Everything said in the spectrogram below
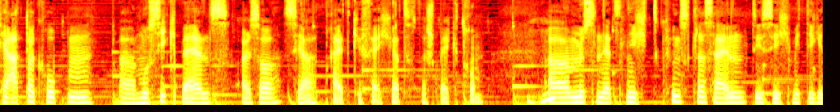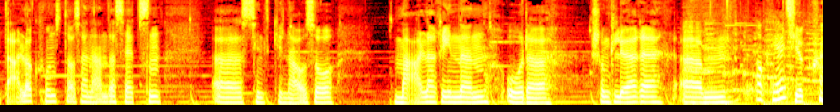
Theatergruppen, äh, Musikbands, also sehr breit gefächert das Spektrum. mhm. äh, müssen jetzt nicht Künstler sein, die sich mit digitaler Kunst auseinandersetzen, äh, sind genauso Malerinnen oder Jongleure, ähm, okay. Zirku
